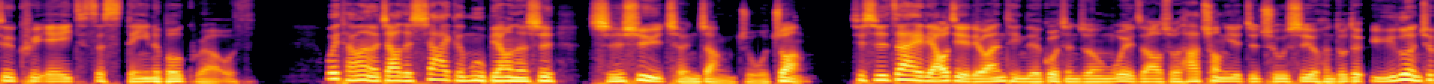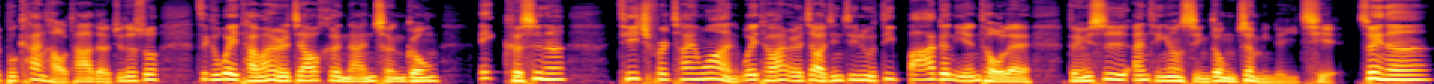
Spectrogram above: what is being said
to create sustainable growth。为台湾而教的下一个目标呢，是持续成长茁壮。其实，在了解刘安婷的过程中，我也知道说她创业之初是有很多的舆论却不看好她的，觉得说这个为台湾而教很难成功。诶，可是呢，Teach for Taiwan 为台湾而教已经进入第八个年头嘞，等于是安婷用行动证明了一切。所以呢，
